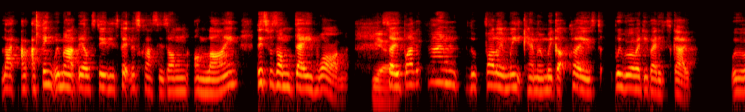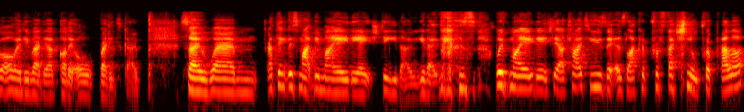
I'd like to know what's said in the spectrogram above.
like, I think we might be able to do these fitness classes on online. This was on day one. Yeah. So by the time the following week came and we got closed, we were already ready to go we were already ready. I've got it all ready to go. So um, I think this might be my ADHD though, you know, because with my ADHD, I try to use it as like a professional propeller,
